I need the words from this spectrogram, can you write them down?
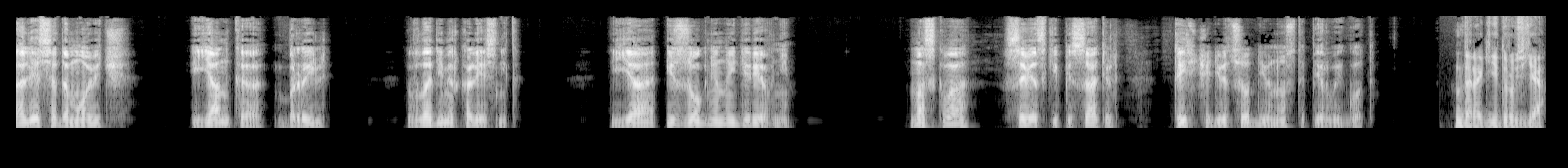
Олесь Адамович, Янка Брыль, Владимир Колесник. Я из огненной деревни. Москва. Советский писатель. 1991 год. Дорогие друзья,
